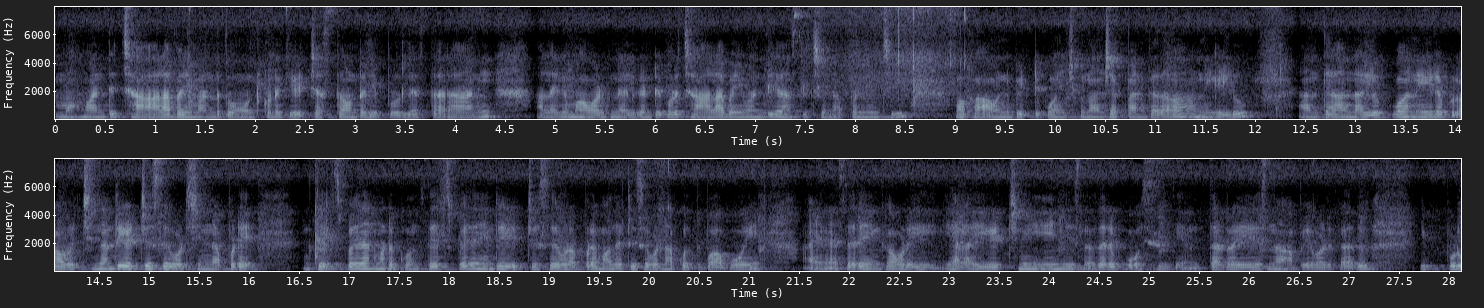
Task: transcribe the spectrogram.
మొహం అంటే చాలా భయం అండి. తోముకుంటే గేట్ చేస్తూ ఉంటారు. ఎప్పుడు వదిలేస్తారా అని. అలాగే మా వాడికి నెలగంటే కూడా చాలా భయం అండి. అసలు చిన్నప్పటి నుంచి ఒక ఆవిడని పెట్టి పోయించుకున్నాను అని చెప్పాను కదా నీళ్ళు. అంతే ఆ నలుగు అనేటప్పుడు ఆవిడ వచ్చిందంటే వాడు చిన్నప్పుడే. తెలిసిపోయేది అనమాట కొంత తెలిసిపోయేది ఏంటి? ఏడ్చేసేవాడు అప్పుడే మొదలెట్టేసేవాడు నాకు వద్దు బాబోయ్. అయినా సరే ఇంకా ఆవిడ ఎలా ఏడ్చినా ఏం చేసినా సరే పోసేది ఎంత ట్రై చేసినా ఆపేవాడు కాదు. ఇప్పుడు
